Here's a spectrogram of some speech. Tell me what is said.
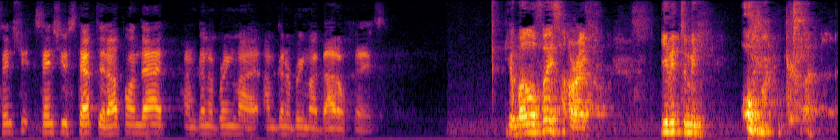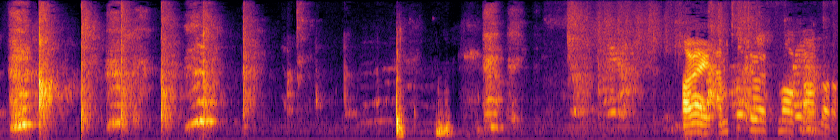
since you since you stepped it up on that, I'm gonna bring my I'm gonna bring my battle face. Your battle face? All right. Give it to me. Oh my god. All right, I'm gonna do a small combo.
